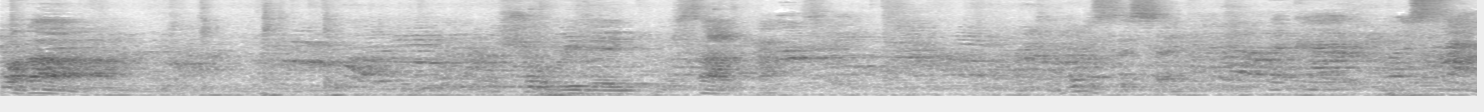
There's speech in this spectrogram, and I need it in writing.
Well done. Short reading. What does this say? The cat was sad.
